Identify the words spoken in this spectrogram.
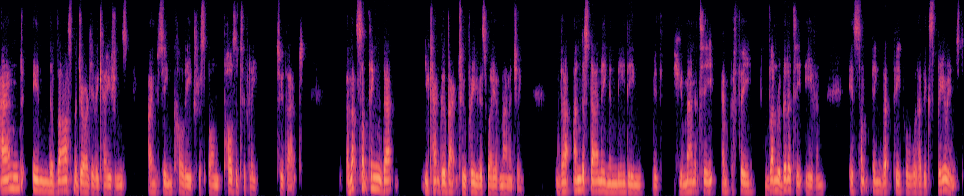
And in the vast majority of occasions, I've seen colleagues respond positively to that. And that's something that you can't go back to a previous way of managing. That understanding and leading with humanity, empathy, vulnerability, even, is something that people will have experienced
